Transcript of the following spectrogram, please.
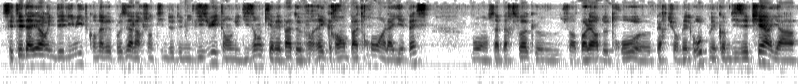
c'était d'ailleurs une des limites qu'on avait posées à l'Argentine de 2018 en lui disant qu'il n'y avait pas de vrai grand patron à la Yepes bon on s'aperçoit que ça n'a pas l'air de trop perturber le groupe mais comme disait Pierre il y a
